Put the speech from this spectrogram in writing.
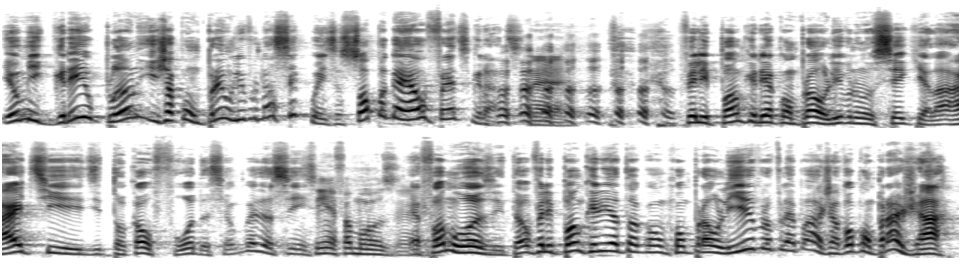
Eu migrei o plano e já comprei um livro na sequência, só pra ganhar o frete grátis. É. o Felipão queria comprar um livro, não sei o que lá, arte de tocar o foda-se, alguma coisa assim. Sim, é famoso. É famoso. Então o Felipão queria comprar um livro, eu falei, ah, já vou comprar já.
